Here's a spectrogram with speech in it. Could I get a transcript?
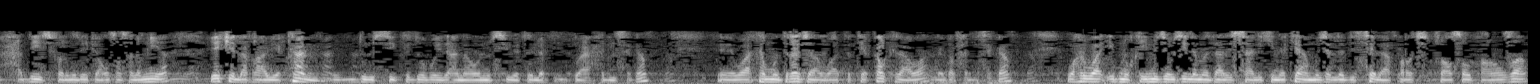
حديث فرمودي في عصا سلمية يكي للراوية كان درسي كدوبو إذا أنا ونسيوة لك دعاء حديثك واتە مدرجة واتە تێکەڵ کراوە لەگەڵ حەدیسەکە وهروە ابن قيم جوزي لما دار السالكين كان مجلد السلة فرج 415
